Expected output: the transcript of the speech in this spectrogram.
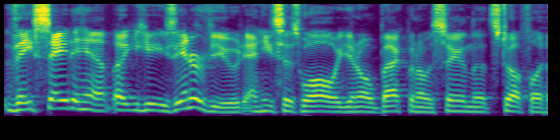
they say to him, uh, he's interviewed, and he says, Well, you know, back when I was saying that stuff, I, I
